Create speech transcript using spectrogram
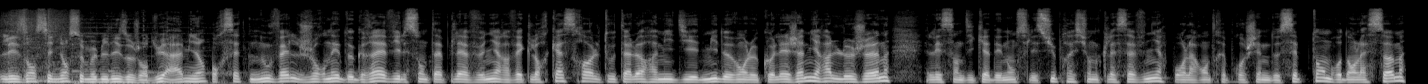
Les enseignants se mobilisent aujourd'hui à Amiens. Pour cette nouvelle journée de grève, ils sont appelés à venir avec leur casserole tout à l'heure à midi et demi devant le collège Amiral Lejeune. Les syndicats dénoncent les suppressions de classes à venir pour la rentrée prochaine de septembre dans la Somme.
